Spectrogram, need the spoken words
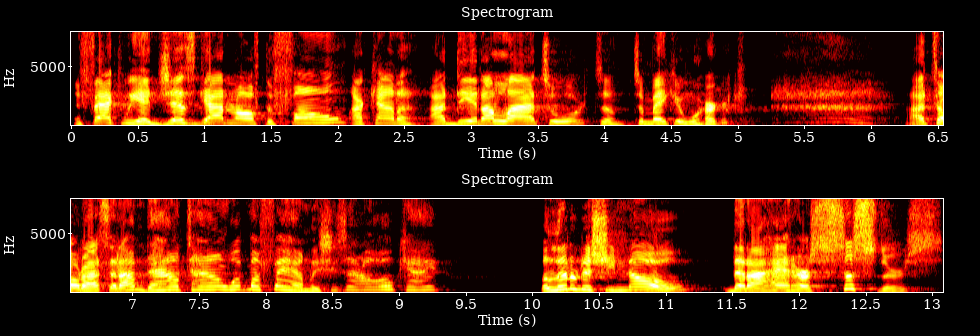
In fact, we had just gotten off the phone. I kind of, I did, I lied to her to, to make it work. I told her, I said, I'm downtown with my family. She said, Oh, okay. But little did she know that I had her sisters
